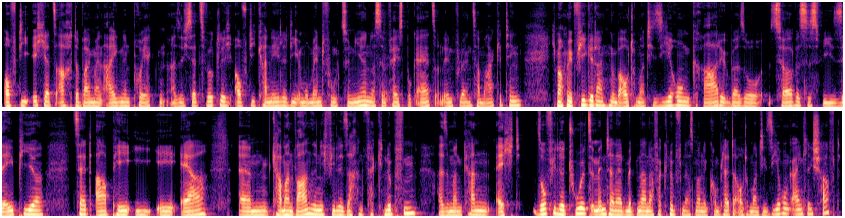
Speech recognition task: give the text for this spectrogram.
auf die ich jetzt achte bei meinen eigenen Projekten. Also ich setze wirklich auf die Kanäle, die im Moment funktionieren. Das sind Facebook Ads und Influencer Marketing. Ich mache mir viel Gedanken über Automatisierung, gerade über so Services wie Zapier, Z-A-P-I-E-R, ähm, kann man wahnsinnig viele Sachen verknüpfen. Also man kann echt so viele Tools im Internet miteinander verknüpfen, dass man eine komplette Automatisierung eigentlich schafft.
